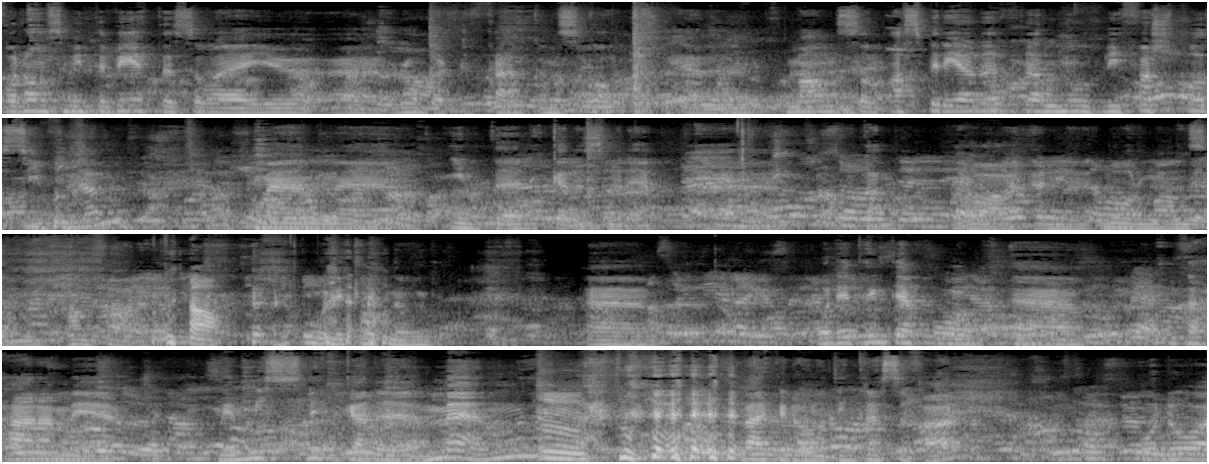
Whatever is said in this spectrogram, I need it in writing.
för de som inte vet det så är ju eh, Robert Falcon Scott en man som aspirerade för att nog bli först på Sydpolen men eh, inte lyckades med det. Eh, utan det var en norrman som hann före. Ja. Olyckligt nog. Och det tänkte jag på, det här med, med misslyckade män verkar du ha något intresse för. Och, då,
